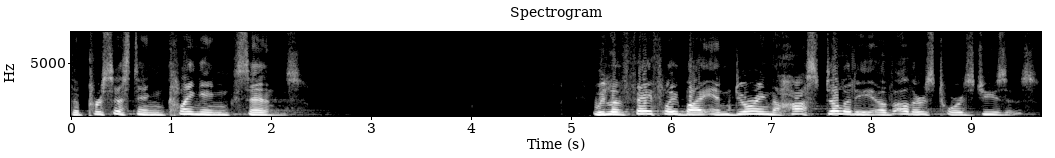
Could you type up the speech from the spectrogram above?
the persisting, clinging sins. We live faithfully by enduring the hostility of others towards Jesus.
